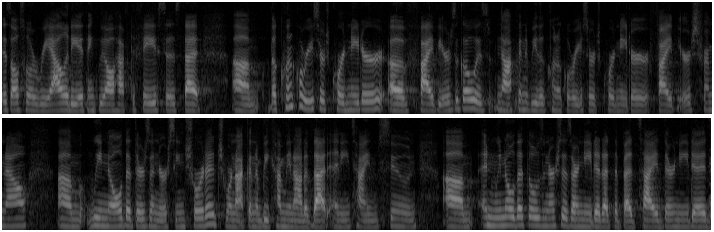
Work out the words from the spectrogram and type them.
is also a reality I think we all have to face is that um, the clinical research coordinator of five years ago is not going to be the clinical research coordinator five years from now. Um, we know that there's a nursing shortage. We're not going to be coming out of that anytime soon. Um, and we know that those nurses are needed at the bedside, they're needed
